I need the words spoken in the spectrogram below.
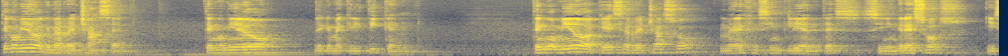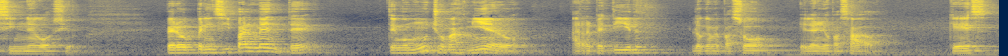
Tengo miedo de que me rechacen. Tengo miedo de que me critiquen. Tengo miedo a que ese rechazo me deje sin clientes, sin ingresos y sin negocio. Pero principalmente tengo mucho más miedo a repetir lo que me pasó el año pasado que es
